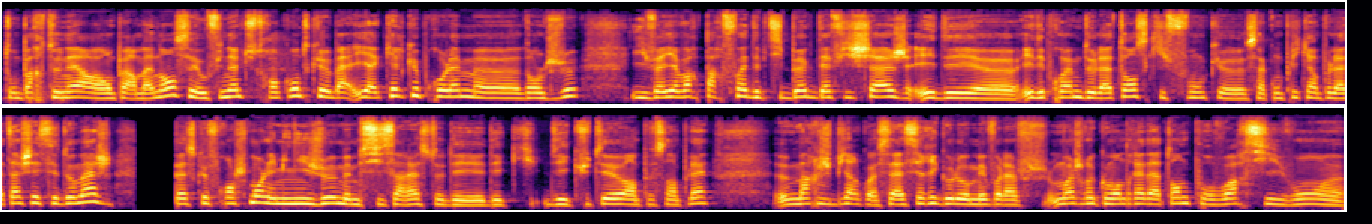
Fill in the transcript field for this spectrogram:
ton partenaire en permanence. Et au final, tu te rends compte que bah il y a quelques problèmes euh, dans le jeu. Il va y avoir parfois des petits bugs d'affichage et des euh, et des problèmes de latence qui font que ça complique un peu la tâche. Et c'est dommage. Parce que franchement, les mini-jeux, même si ça reste des, QTE un peu simplets, euh, marchent bien. C'est assez rigolo. Mais voilà, moi, je recommanderais d'attendre pour voir s'ils vont euh,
